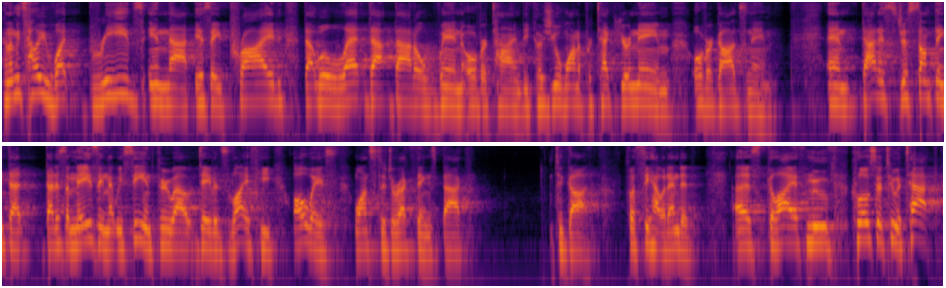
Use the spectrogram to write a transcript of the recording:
And let me tell you what breeds in that is a pride that will let that battle win over time because you'll want to protect your name over God's name. And that is just something that, that is amazing that we see in throughout David's life. He always wants to direct things back to God. So let's see how it ended. As Goliath moved closer to attack,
